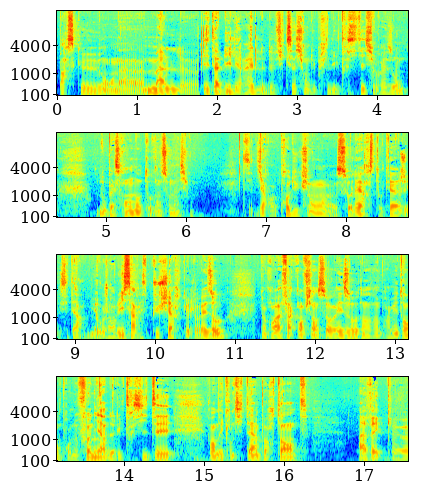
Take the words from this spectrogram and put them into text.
parce qu'on a mal euh, établi les règles de fixation du prix de l'électricité sur le réseau, nous passerons en autoconsommation. C'est-à-dire production euh, solaire, stockage, etc. Mais aujourd'hui, ça reste plus cher que le réseau. Donc on va faire confiance au réseau dans un premier temps pour nous fournir de l'électricité dans des quantités importantes avec euh,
